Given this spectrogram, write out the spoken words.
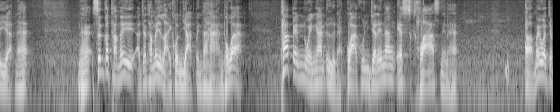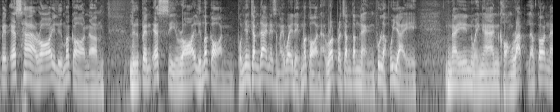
ดีอะนะฮะนะฮะซึ่งก็ทำให้อาจจะทำให้หลายคนอยากเป็นทหาร เพราะว่าถ้าเป็นหน่วยงานอื่นอะกว่าคุณจะได้นั่ง S class เนี่ยนะฮะ ไม่ว่าจะเป็น S 500หรือเมื่อก่อนอหรือเป็น S 400หรือเมื่อก่อน ผมยังจำได้ในสมัยวัยเด็กเมื่อก่อนรถประจำตำแหน่งผู้หลักผู้ใหญ่ในหน่วยงานของรัฐแล้วก็ใน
